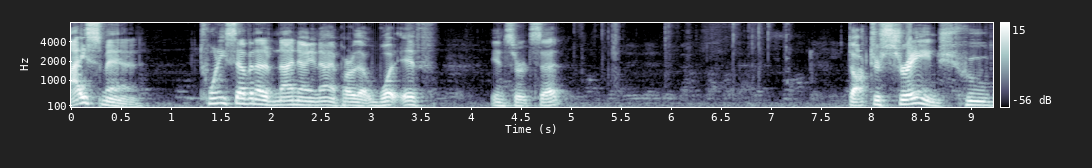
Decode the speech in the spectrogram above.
Iceman, 27 out of 999, part of that what if insert set. Doctor Strange, who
